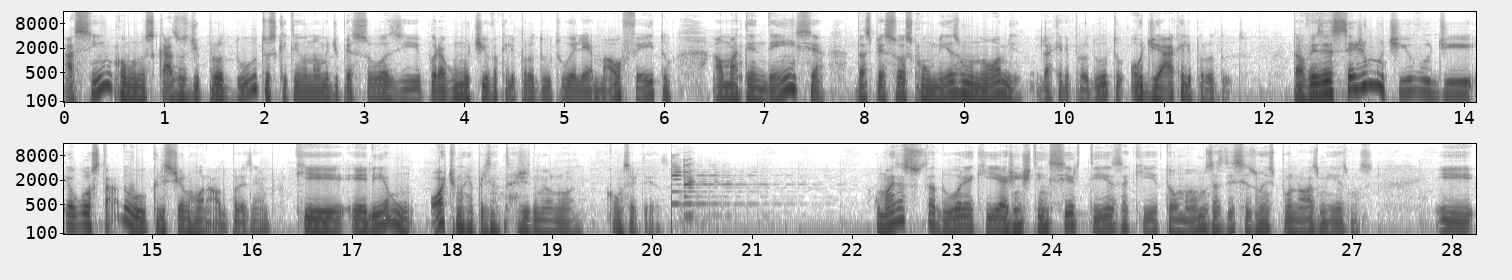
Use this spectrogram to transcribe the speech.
Assim como nos casos de produtos que têm o nome de pessoas e por algum motivo aquele produto ele é mal feito, há uma tendência das pessoas com o mesmo nome daquele produto odiar aquele produto. Talvez esse seja o um motivo de eu gostar do Cristiano Ronaldo, por exemplo, que ele é um ótimo representante do meu nome, com certeza. O mais assustador é que a gente tem certeza que tomamos as decisões por nós mesmos e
